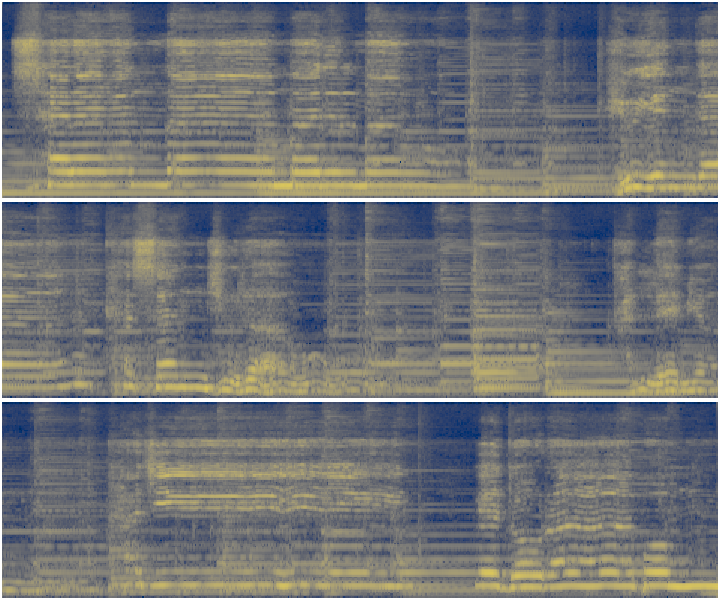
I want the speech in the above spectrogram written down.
사랑한다 말을 마오 유행가 가산 주라오. 갈래면 가지. 왜 돌아봅니까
